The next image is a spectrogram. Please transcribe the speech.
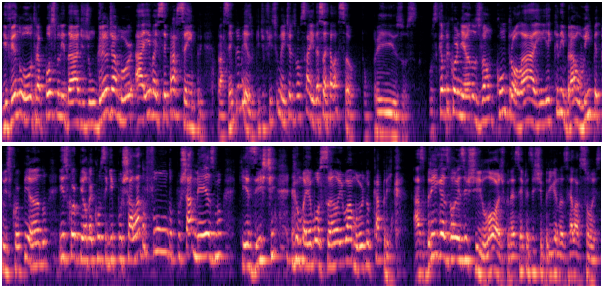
e vê no outro a possibilidade de um grande amor, aí vai ser para sempre, para sempre mesmo, que dificilmente eles vão sair dessa relação. Estão presos. Os capricornianos vão controlar e equilibrar o ímpeto escorpiano, e escorpião vai conseguir puxar lá do fundo, puxar mesmo, que existe uma emoção e o um amor no caprica. As brigas vão existir, lógico, né? Sempre existe briga nas relações.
